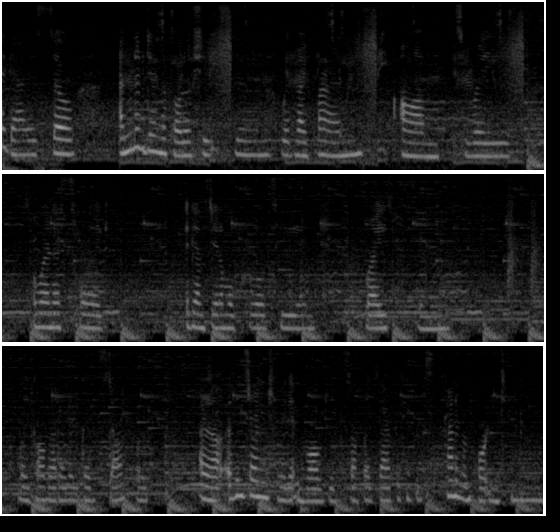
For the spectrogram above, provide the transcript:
Hi guys, so I'm gonna be doing a photo shoot soon with my friends, um, to raise awareness for like against animal cruelty and rights and like all that other good stuff. Like I don't know, I've been starting to really get involved with stuff like that because it's kind of important to me.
